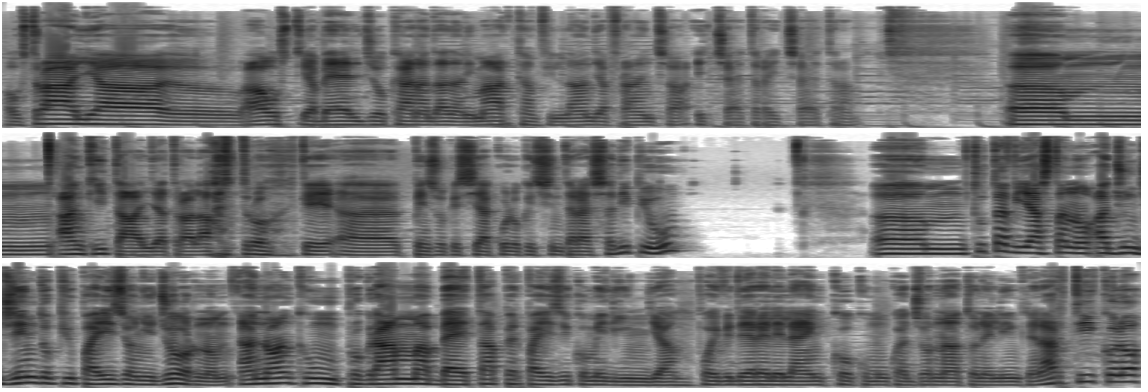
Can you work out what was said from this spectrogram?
Australia, eh, Austria, Belgio, Canada, Danimarca, Finlandia, Francia, eccetera, eccetera. Um, anche Italia, tra l'altro, che uh, penso che sia quello che ci interessa di più. Um, tuttavia stanno aggiungendo più paesi ogni giorno, hanno anche un programma beta per paesi come l'India, puoi vedere l'elenco comunque aggiornato nel link nell'articolo,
